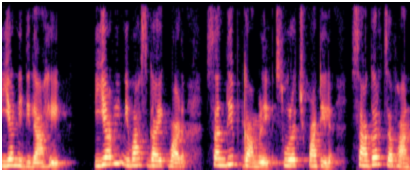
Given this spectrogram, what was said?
यांनी दिला आहे. यावेळी निवास गायकवाड संदीप कांबळे सूरज पाटील सागर चव्हाण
